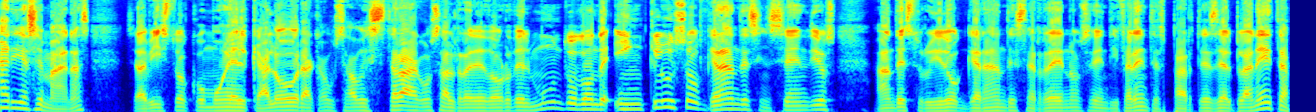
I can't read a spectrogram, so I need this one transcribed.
varias semanas se ha visto como el calor ha causado estragos alrededor del mundo, donde incluso grandes incendios han destruido grandes terrenos en diferentes partes del planeta.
